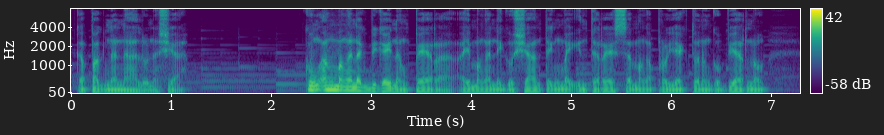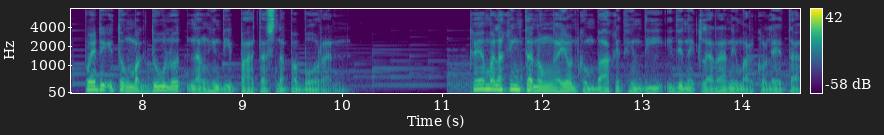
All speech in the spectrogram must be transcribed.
kapag nanalo na siya. Kung ang mga nagbigay ng pera ay mga negosyanteng may interes sa mga proyekto ng gobyerno, pwede itong magdulot ng hindi patas na paboran. Kaya malaking tanong ngayon kung bakit hindi idineklara ni Marcoleta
